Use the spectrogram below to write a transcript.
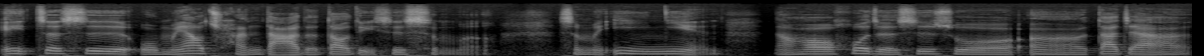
诶，这是我们要传达的到底是什么什么意念，然后或者是说呃，大家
